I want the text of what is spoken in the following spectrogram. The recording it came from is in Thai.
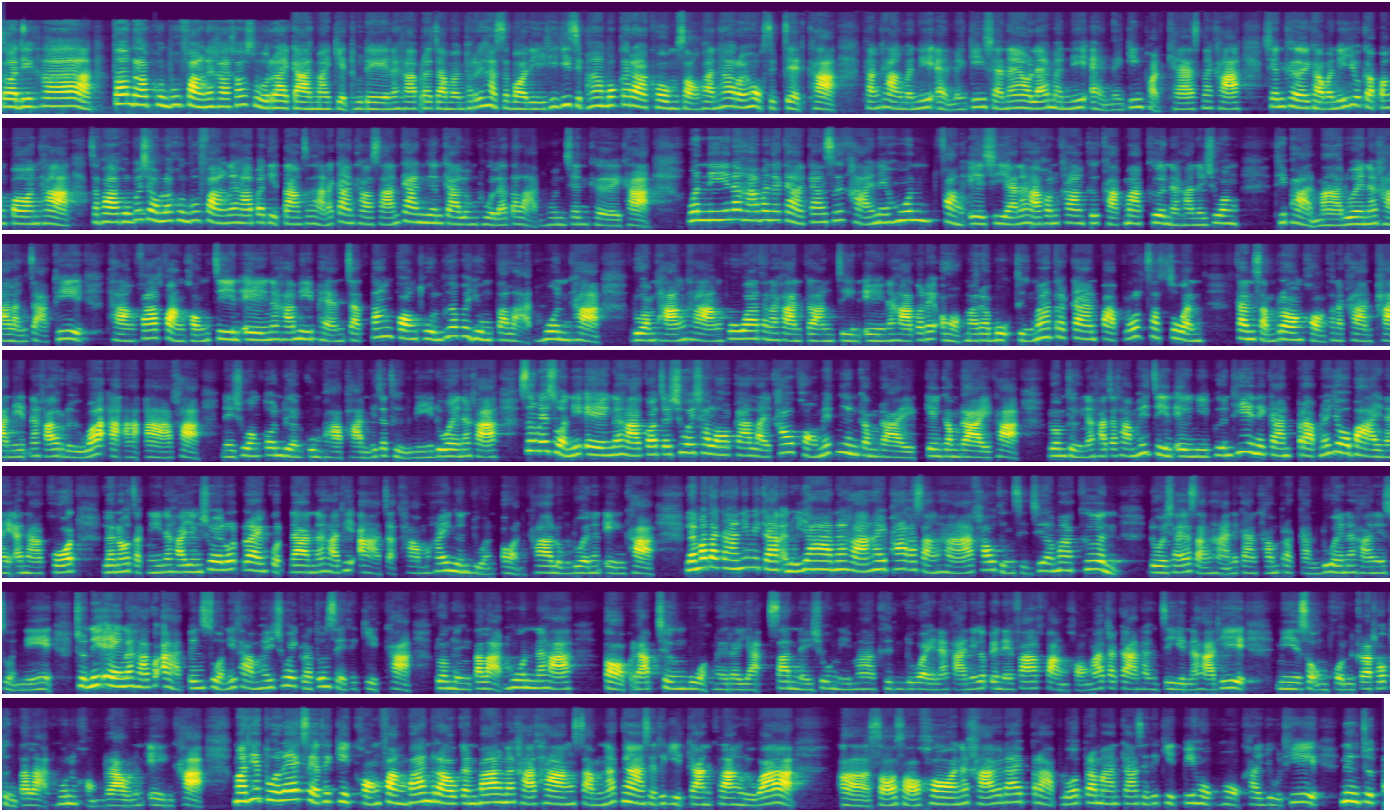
สวัสดีค่ะ ต้อนรับคุณผู้ฟังนะคะ เข้าสู่รายการ Market Today นะคะ ประจำวันพฤหัสบดีที่ 25 มกราคม 2567 ค่ะ ทั้งทาง Money and Banking Channel และ Money and Banking Podcast นะคะ เช่นเคยค่ะ วันนี้อยู่กับปังปอนค่ะ จะพาคุณผู้ชมและคุณผู้ฟังนะคะไปติดตามสถานการณ์ข่าวสารการเงินการลงทุนและตลาดหุ้นเช่นเคยค่ะ วันนี้นะคะบรรยากาศการซื้อขายในหุ้นฝั่งเอเชียนะคะ ค่อนข้างคึกคักมากขึ้นนะคะ ในช่วง ที่ผ่านมาด้วยนะคะ หลังจากที่ทางฝากฝั่งของจีนเองนะคะ มีแผนจัดตั้งกองทุนเพื่อพยุงตลาดหุ้นค่ะ รวมทั้งทางผู้ว่าธนาคารกลางจีนเองนะคะ ก็ได้ออกมาระบุถึงมาตรการปรับลดสัดส่วน กันสำรองของธนาคารพาณิชย์นะคะ หรือว่า RRR ค่ะ ในช่วงต้นเดือนกุมภาพันธ์ที่จะถึงนี้ด้วยนะคะ ซึ่งในส่วนนี้เองนะคะ ก็จะช่วยชะลอการไหลเข้าของเม็ดเงินกำไร เก็งกำไรค่ะ รวมถึงนะคะจะทำให้จีนเองมีพื้นที่ในการปรับนโยบายในอนาคต และนอกจากนี้นะคะ ยังช่วยลดแรงกดดันนะคะ ที่อาจจะทำให้เงินหยวนอ่อนค่าลงด้วยนั่นเองค่ะ และมาตรการที่มีการอนุญาตนะคะ ให้ภาคอสังหาเข้าถึงสินเชื่อมากขึ้น โดยใช้อสังหาในการค้ำประกันด้วยนะคะ ในส่วนนี้จุดนี้เองนะคะ ก็อาจเป็นส่วนที่ทำให้ช่วยกระตุ้นเศรษฐกิจค่ะ รวมถึงตลาดหุ้นนะคะ ตอบรับเชิงบวกในระยะสั้นในช่วงนี้มากขึ้นด้วยนะคะ นี่ก็เป็นในฝากฝั่งของมาตรการทางจีนนะคะ ที่มีส่งผลกระทบถึงตลาดหุ้นของเรานั่นเองค่ะ มาที่ตัวเลขเศรษฐกิจของฝั่งบ้านเรากันบ้างนะคะ ทางสำนักงานเศรษฐกิจการคลังหรือว่า สสคนะคะก็ได้ปรับลดประมาณการเศรษฐกิจปี 66 ค่ะอยู่ที่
